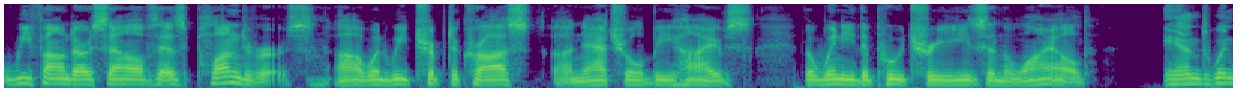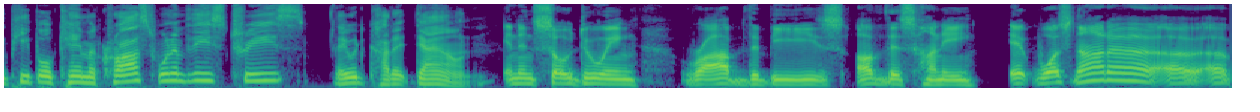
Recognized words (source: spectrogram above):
we found ourselves as plunderers uh, when we tripped across uh, natural beehives, the Winnie the Pooh trees in the wild. And when people came across one of these trees, they would cut it down. And in so doing, rob the bees of this honey. It was not a, a,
